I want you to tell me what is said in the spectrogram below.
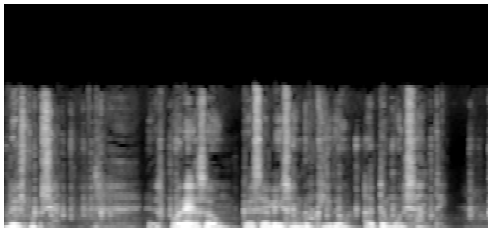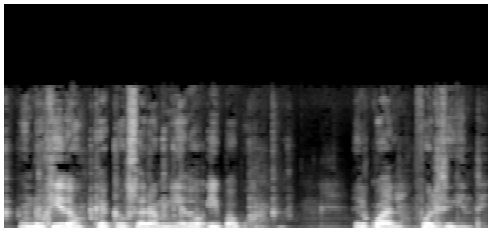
destrucción. Es por eso que se le hizo un rugido atemorizante, un rugido que causara miedo y pavor, el cual fue el siguiente.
